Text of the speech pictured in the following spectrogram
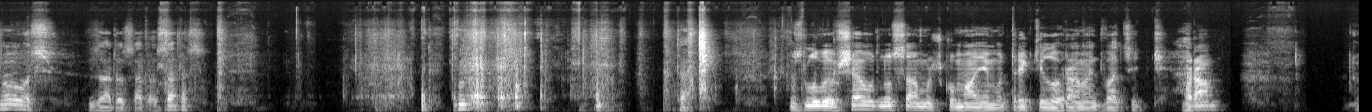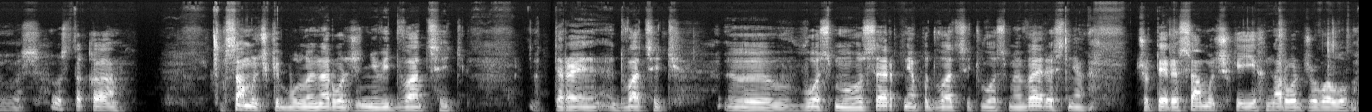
Ну ось, зараз, зараз, зараз. Так. Зловив ще одну самочку, маємо 3 кг 20 грам. Ось, ось така. Самочки були народжені від 20, 28 серпня по 28 вересня. Чотири самочки їх народжувало.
